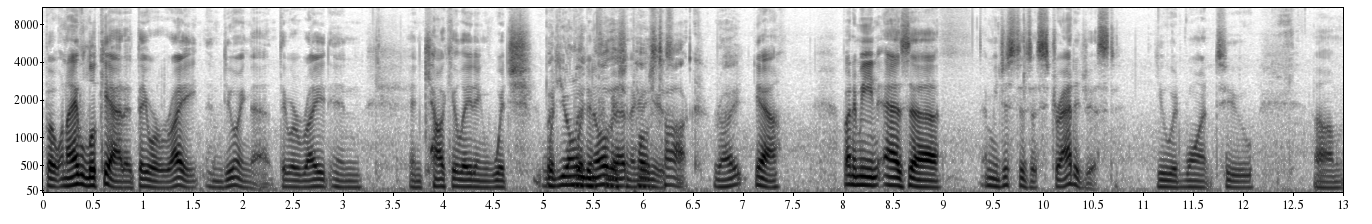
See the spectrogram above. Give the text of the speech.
but when I look at it, they were right in doing that. They were right in in calculating which. But what- you only know that post hoc, right? Yeah, but I mean, as a, I mean, just as a strategist, you would want to, um,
